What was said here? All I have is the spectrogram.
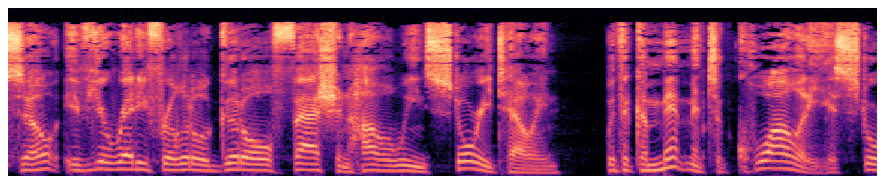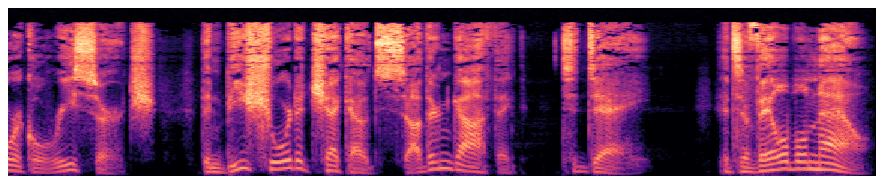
So, if you're ready for a little good old fashioned Halloween storytelling with a commitment to quality historical research, then be sure to check out Southern Gothic today. It's available now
